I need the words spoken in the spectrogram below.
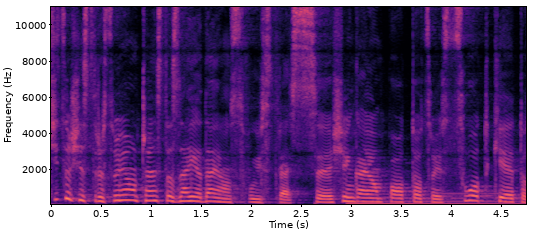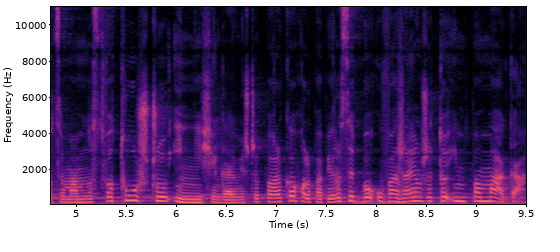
Ci, co się stresują, często zajadają swój stres. Sięgają po to, co jest słodkie, to, co ma mnóstwo tłuszczu, inni sięgają jeszcze po alkohol, papierosy, bo uważają, że to im pomaga.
